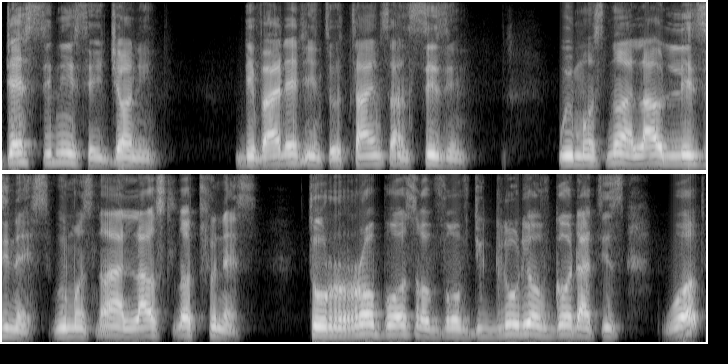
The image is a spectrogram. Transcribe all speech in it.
Destiny is a journey divided into times and seasons. We must not allow laziness, we must not allow slothfulness to rob us of, of the glory of God that is what?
